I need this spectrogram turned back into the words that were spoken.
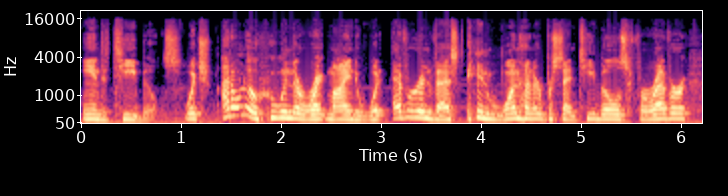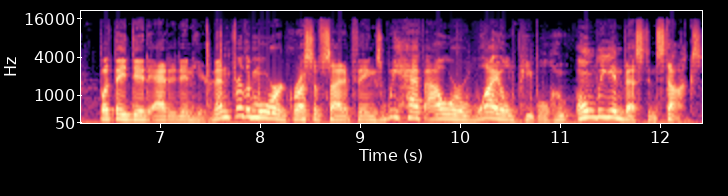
and T-bills, which I don't know who in their right mind would ever invest in 100% T-bills forever, but they did add it in here. Then for the more aggressive side of things, we have our wild people who only invest in stocks.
